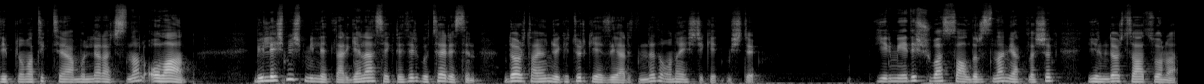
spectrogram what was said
diplomatik teamüller açısından olağan. Birleşmiş Milletler Genel Sekreteri Guterres'in 4 ay önceki Türkiye ziyaretinde de ona eşlik etmişti. 27 Şubat saldırısından yaklaşık 24 saat sonra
